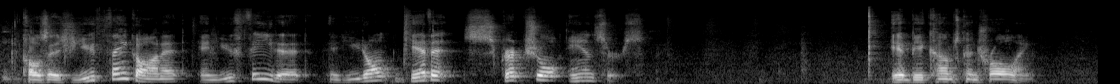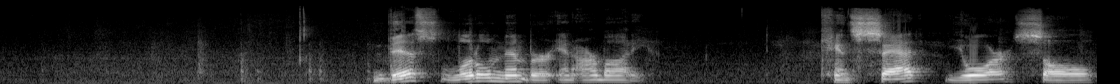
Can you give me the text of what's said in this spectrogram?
Because as you think on it and you feed it and you don't give it scriptural answers, it becomes controlling. This little member in our body can set your soul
